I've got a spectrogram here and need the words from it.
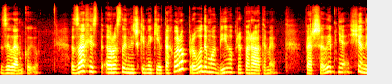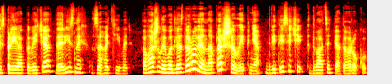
зеленкою. Захист рослин від шкідників та хвороб проводимо біопрепаратами. 1 липня ще несприятливий час для різних заготівель. Важливо для здоров'я на 1 липня 2025 року.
